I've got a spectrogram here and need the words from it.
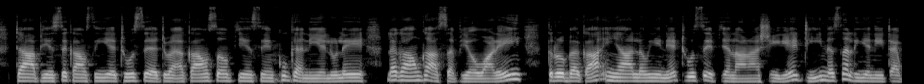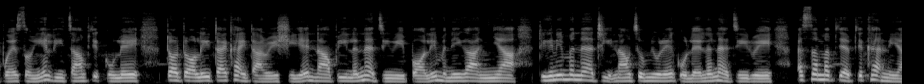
။ဒါအပြင်စစ်ကောင်စီရဲ့ထိုးစစ်အတွက်အကောင်းဆုံးပြင်ဆင်ခုခံနေရလို့လည်း၎င်းကဆက်ပြောပါတယ်။သူတို့ဘက်ကအင်အားလုံးရင်းနဲ့ထိုးစစ်ပြင်လာတာရှိတယ်။ဒီ24ရက်နေ့တိုက်ပွဲဆိုရင်လီချောင်းပစ်ကူလည်းတော်တော်လေးတိုက်ခိုက်တာတွေရှိတယ်။နောက်ပြီးလက်နက်ကြီးတွေပေါ်လေမနေ့ကညဒီကနေ့မနက်အထိနောက်ချုံမျိုးတွေကိုလည်းလက်နက်ကြီးတွေအဆက်မပြတ်ပစ်ခတ်နေရ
